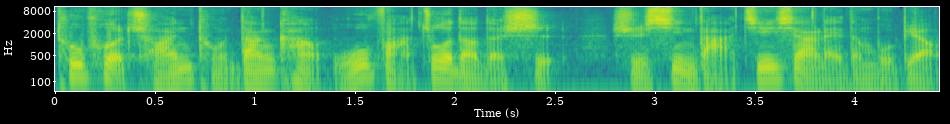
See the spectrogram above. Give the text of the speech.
突破传统单抗无法做到的事，是信达接下来的目标。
